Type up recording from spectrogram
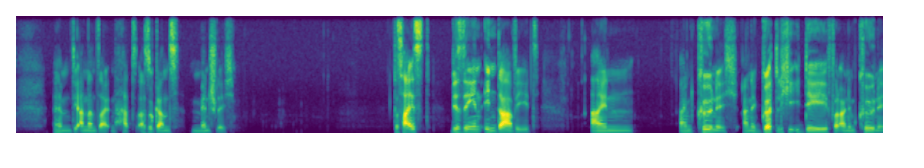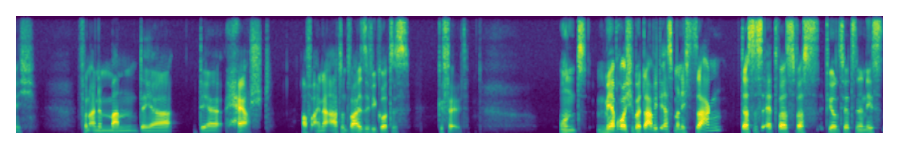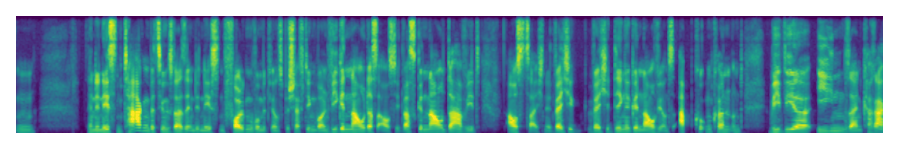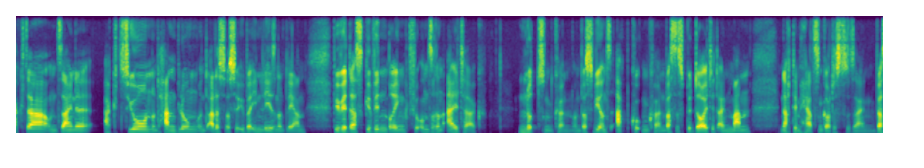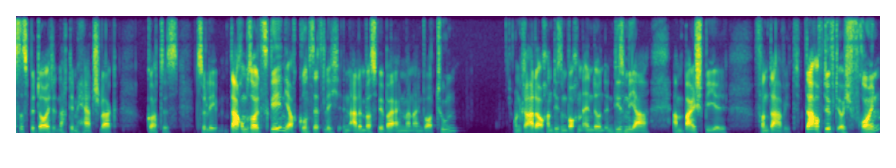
ähm, die anderen Seiten hat, also ganz menschlich. Das heißt, wir sehen in David ein, ein König, eine göttliche Idee von einem König, von einem Mann, der, der herrscht auf eine Art und Weise, wie Gott es gefällt. Und mehr brauche ich über David erstmal nicht sagen. Das ist etwas, was wir uns jetzt in, der nächsten, in den nächsten Tagen beziehungsweise in den nächsten Folgen, womit wir uns beschäftigen wollen, wie genau das aussieht, was genau David auszeichnet, welche, welche Dinge genau wir uns abgucken können und wie wir ihn, seinen Charakter und seine Aktion und Handlung und alles, was wir über ihn lesen und lernen, wie wir das gewinnbringend für unseren Alltag nutzen können und was wir uns abgucken können, was es bedeutet, ein Mann nach dem Herzen Gottes zu sein, was es bedeutet, nach dem Herzschlag Gottes zu leben. Darum soll es gehen, ja auch grundsätzlich in allem, was wir bei einem Mann ein Wort tun. Und gerade auch an diesem Wochenende und in diesem Jahr am Beispiel von David. Darauf dürft ihr euch freuen.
